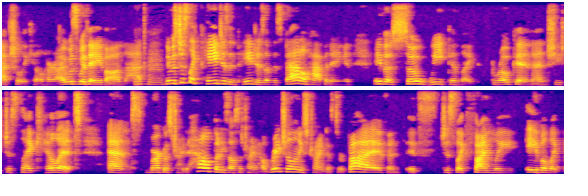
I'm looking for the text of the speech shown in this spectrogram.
actually kill her. I was with Eva on that. Mhm. And it was just like pages and pages of this battle happening, and Eva is so weak and like broken, and she's just like, kill it. And Marco's trying to help, but he's also trying to help Rachel, and he's trying to survive. And it's just like finally, Eva like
